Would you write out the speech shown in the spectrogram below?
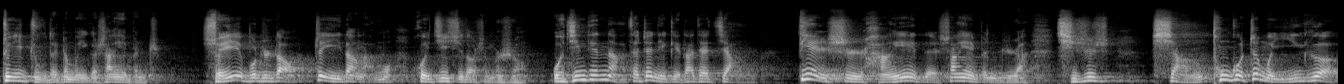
追逐的这么一个商业本质。谁也不知道这一档栏目会继续到什么时候。我今天呢，在这里给大家讲电视行业的商业本质啊，其实是想通过这么一个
